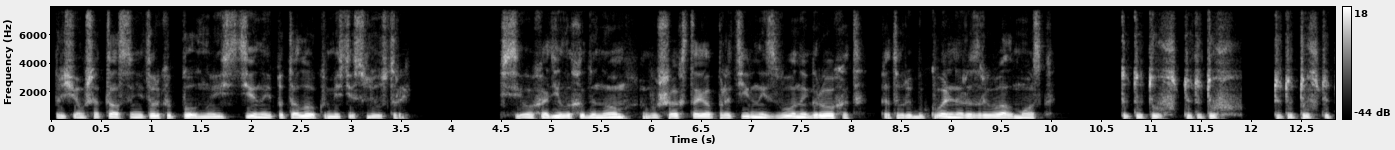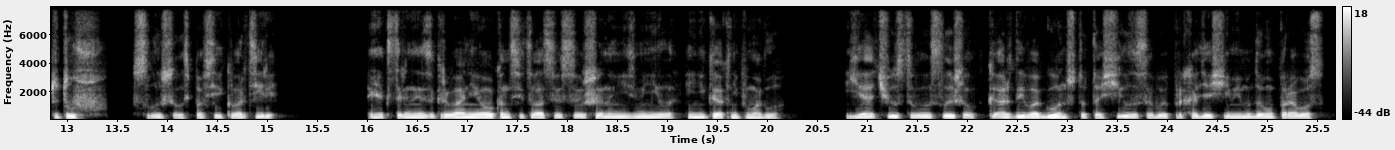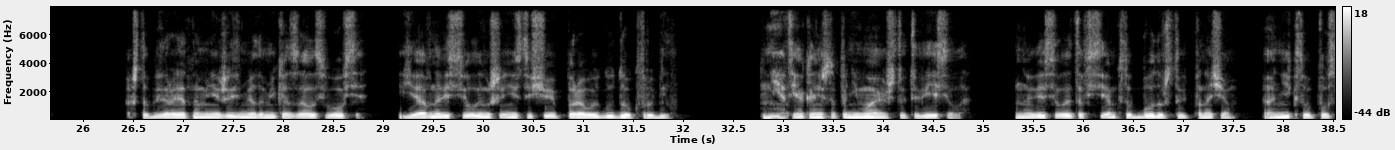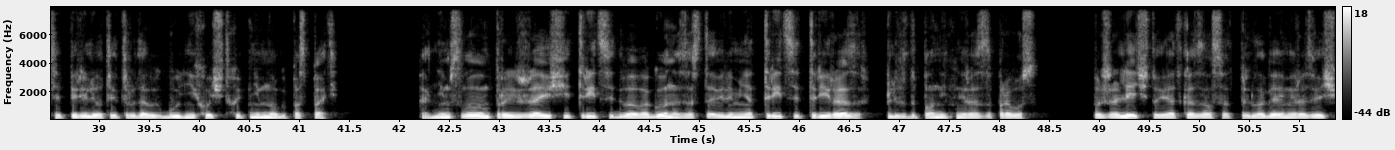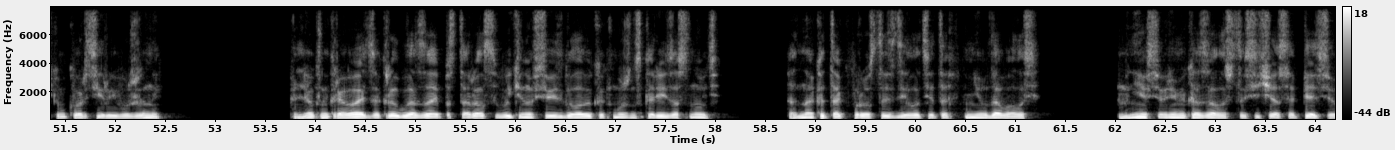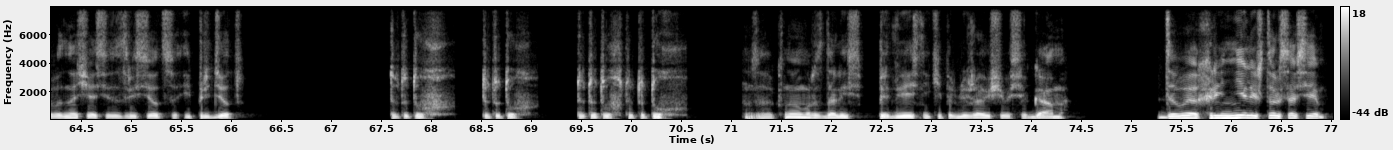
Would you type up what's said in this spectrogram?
Причем шатался не только пол, но и стены и потолок вместе с люстрой. Все ходило ходуном, в ушах стоял противный звон и грохот, который буквально разрывал мозг. Ту-ту-туф, ту-ту-туф, ту-ту-туф, ту-ту-туф слышалось по всей квартире. Экстренное закрывание окон ситуацию совершенно не изменило и никак не помогло. Я чувствовал и слышал каждый вагон, что тащил за собой проходящий мимо дома паровоз. А чтобы, вероятно, мне жизнь медом не казалась вовсе, явно веселый машинист еще и паровой гудок врубил. Нет, я, конечно, понимаю, что это весело. Но весело это всем, кто бодрствует по ночам, а не кто после перелета и трудовых будней хочет хоть немного поспать. Одним словом, проезжающие 32 вагона заставили меня 33 раза, плюс дополнительный раз за провоз, пожалеть, что я отказался от предлагаемой разведчиком квартиры его жены. Лег на кровать, закрыл глаза и постарался, выкинув все из головы, как можно скорее заснуть. Однако так просто сделать это не удавалось. Мне все время казалось, что сейчас опять все в одночасье затрясется и придет... Ту-ту-тух, ту-ту-тух, ту-ту-тух, ту-ту-тух. За окном раздались предвестники приближающегося гамма. «Да вы охренели, что ли, совсем?»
